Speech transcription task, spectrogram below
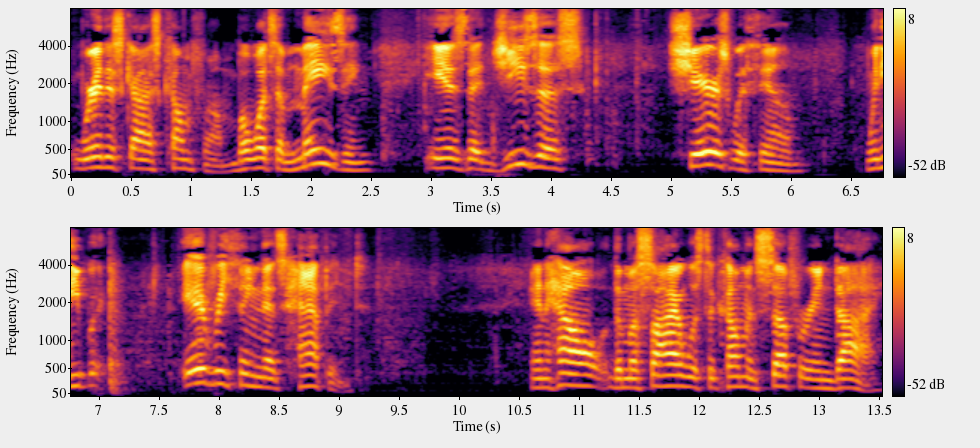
where this guy's come from. But what's amazing is that Jesus shares with them when he everything that's happened and how the Messiah was to come and suffer and die.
